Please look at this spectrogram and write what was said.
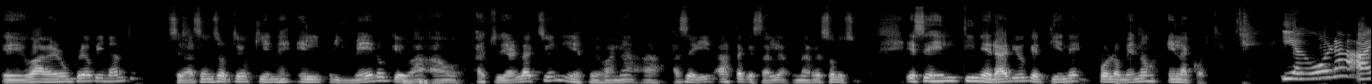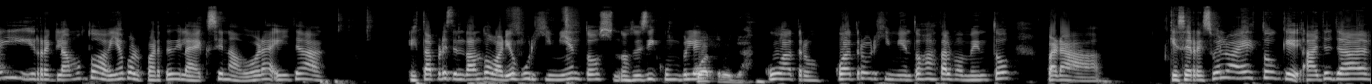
eh, va a haber un preopinante, se va a hacer un sorteo quién es el primero que va a, a estudiar la acción y después van a, a, a, seguir hasta que salga una resolución. Ese es el itinerario que tiene por lo menos en la Corte. Y ahora hay reclamos todavía por parte de la ex senadora. Ella está presentando varios urgimientos, no sé si cumple cuatro ya. Cuatro, cuatro urgimientos hasta el momento para que se resuelva esto, que haya ya,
